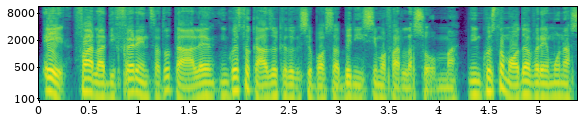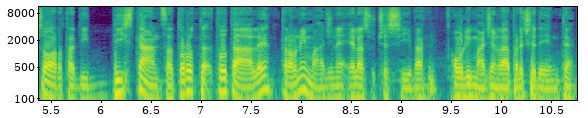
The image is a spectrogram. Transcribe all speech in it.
E fare la differenza totale, in questo caso credo che si possa benissimo fare la somma. In questo modo avremo una sorta di distanza totale tra un'immagine e la successiva, o l'immagine della precedente.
